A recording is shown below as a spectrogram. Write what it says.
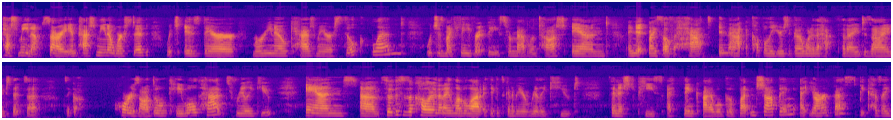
Pashmina, sorry, in Pashmina worsted, which is their merino cashmere silk blend, which is my favorite base from Madeline Tosh. And I knit myself a hat in that a couple of years ago. One of the hats that I designed that's a it's like a horizontal cabled hat. It's really cute. And um, so this is a color that I love a lot. I think it's going to be a really cute finished piece, I think I will go button shopping at Yarn Fest because I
